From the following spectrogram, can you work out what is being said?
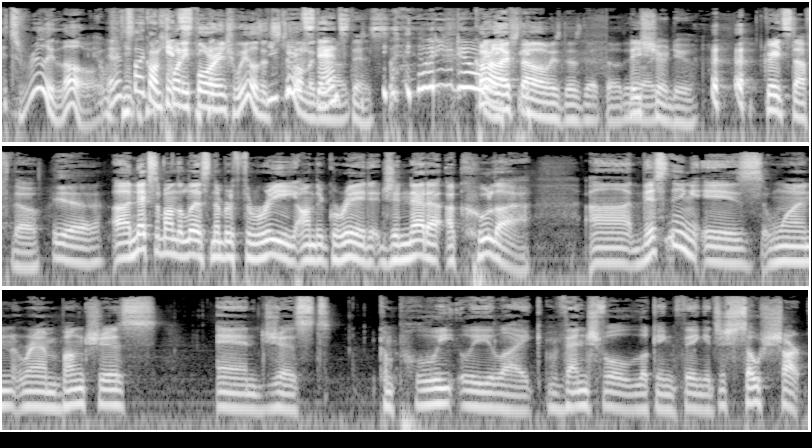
It's really low, and it's like on 24 stand- inch wheels. It's you still can't on the stance this. what are you doing? Car Lifestyle always does that though. They're They like- sure do. Great stuff, though. Yeah. Uh, next up on the list, number three on the grid, Ginetta Akula. Uh, this thing is one rambunctious and just completely like vengeful looking thing. It's just so sharp.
